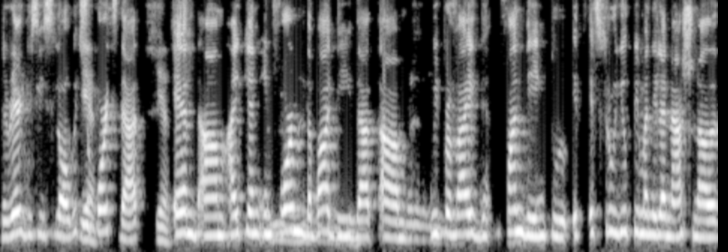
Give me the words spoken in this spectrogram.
the rare disease law, which Yes. supports that. Yes. And um, I can inform the body that um, we provide funding to, it, it's through UP Manila National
